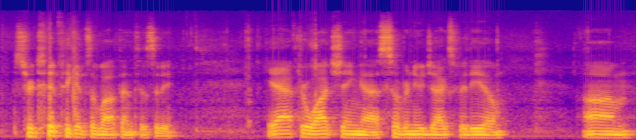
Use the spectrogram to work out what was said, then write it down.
certificates of authenticity. Yeah, after watching uh, Silver NewJack's video, um,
